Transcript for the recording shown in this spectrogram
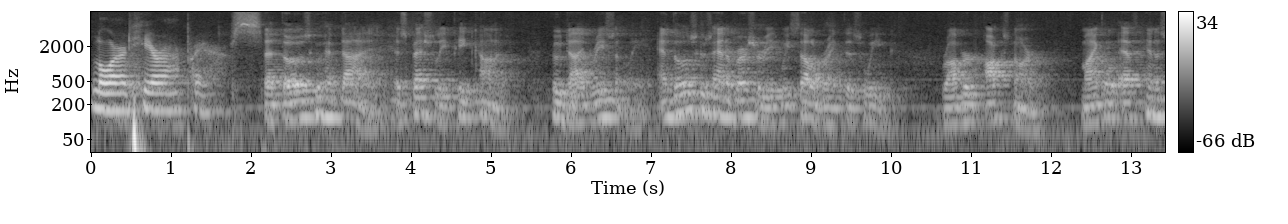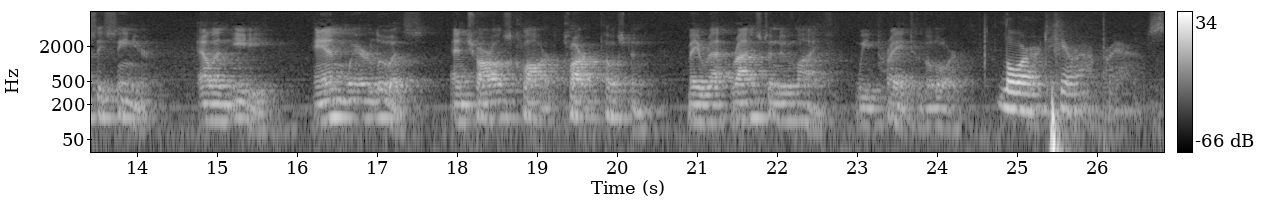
Lord, hear our prayers. That those who have died, especially Pete Conniff, who died recently, and those whose anniversary we celebrate this week, Robert Oxnard, Michael F. Hennessy Sr., Ellen Eady, Ann Ware Lewis, and Charles Clark, Clark Poston, may ri- rise to new life. We pray to the Lord. Lord, hear our prayers.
